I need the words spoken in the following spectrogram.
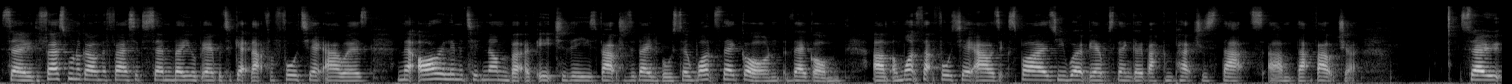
So the first one will go on the 1st of December, you'll be able to get that for 48 hours. And there are a limited number of each of these vouchers available. So once they're gone, they're gone. Um, and once that 48 hours expires, you won't be able to then go back and purchase that, um, that voucher. So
